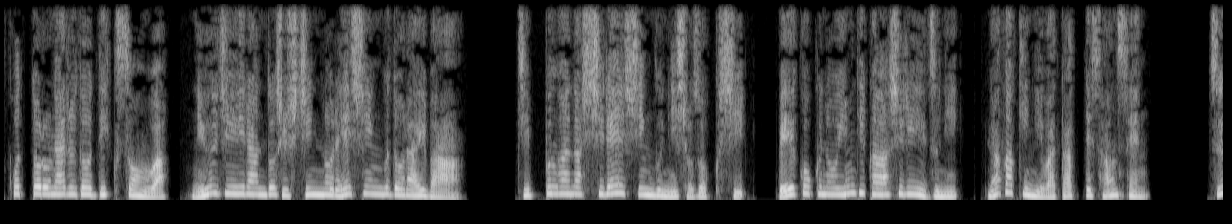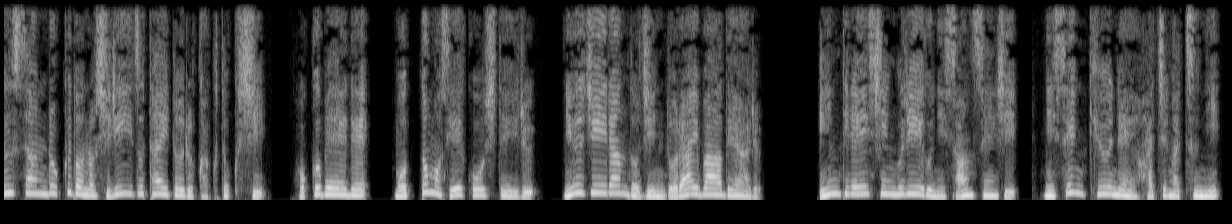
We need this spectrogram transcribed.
コット・ロナルド・ディクソンはニュージーランド出身のレーシングドライバー。チップガナッシュレーシングに所属し、米国のインディカーシリーズに長きにわたって参戦。通算6度のシリーズタイトル獲得し、北米で最も成功しているニュージーランド人ドライバーである。インディレーシングリーグに参戦し、2009年8月に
